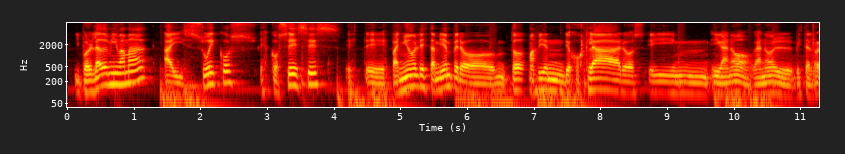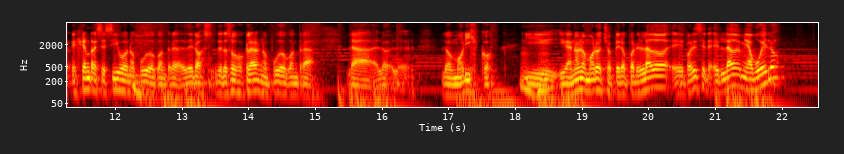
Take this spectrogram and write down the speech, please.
Y por el lado de mi mamá hay suecos, escoceses, este, españoles también, pero todos más bien de ojos claros. Y, mm, y ganó, ganó el, viste, el, gen recesivo no pudo contra, de los, de los ojos claros no pudo contra la- lo, morisco. y, y ganó lo morocho. Pero por el lado, eh, por ese, el lado de mi abuelo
